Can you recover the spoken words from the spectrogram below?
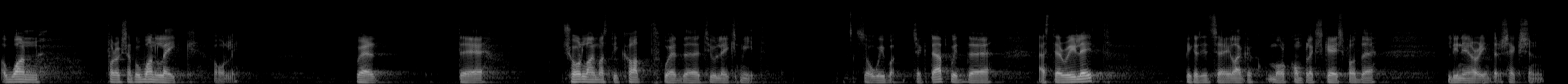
one, for example, one lake only, where the shoreline must be cut where the two lakes meet. So we check that with the ST_Relate, because it's a like a more complex case for the linear intersection.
